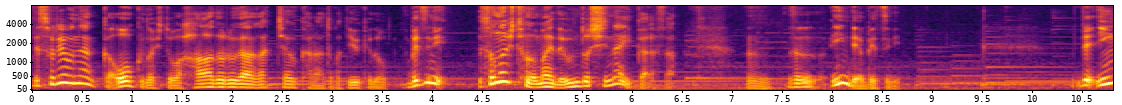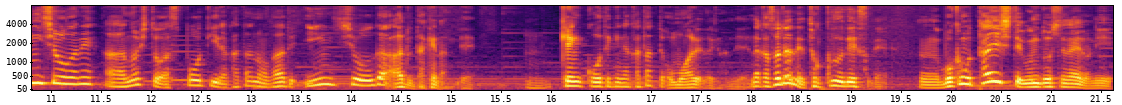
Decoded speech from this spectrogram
でそれをなんか多くの人はハードルが上がっちゃうからとかって言うけど別にその人の前で運動しないからさ、うん、そいいんだよ別に。で印象がねあの人はスポーティーな方の側で印象があるだけなんで、うん、健康的な方って思われるだけなんでなんかそれはね得ですね、うん、僕も大して運動してないのに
